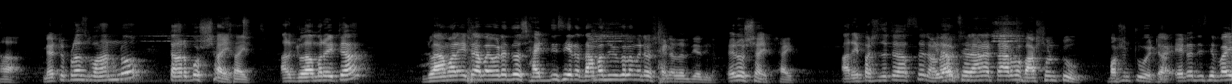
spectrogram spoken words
হ্যাঁ। মেট্রো প্লাস বাহান্ন টার্বো ষাট। 60 আর গ্লামার এটা? গ্লামার এটা ভাই ওটা তো ষাট দিছি এটা দাম দিয়ে গেলাম এটা ষাট হাজার দিয়ে দিলাম। এরও ষাট। ষাট। আর এই পাশে যেটা আছে এটা হচ্ছে Runner turbo version two version two এটা। এটা দিছে ভাই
